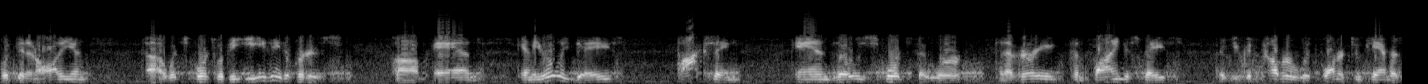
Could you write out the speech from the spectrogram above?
would get an audience, uh, which sports would be easy to produce. Um, and in the early days, boxing and those sports that were in a very confined space that you could cover with one or two cameras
